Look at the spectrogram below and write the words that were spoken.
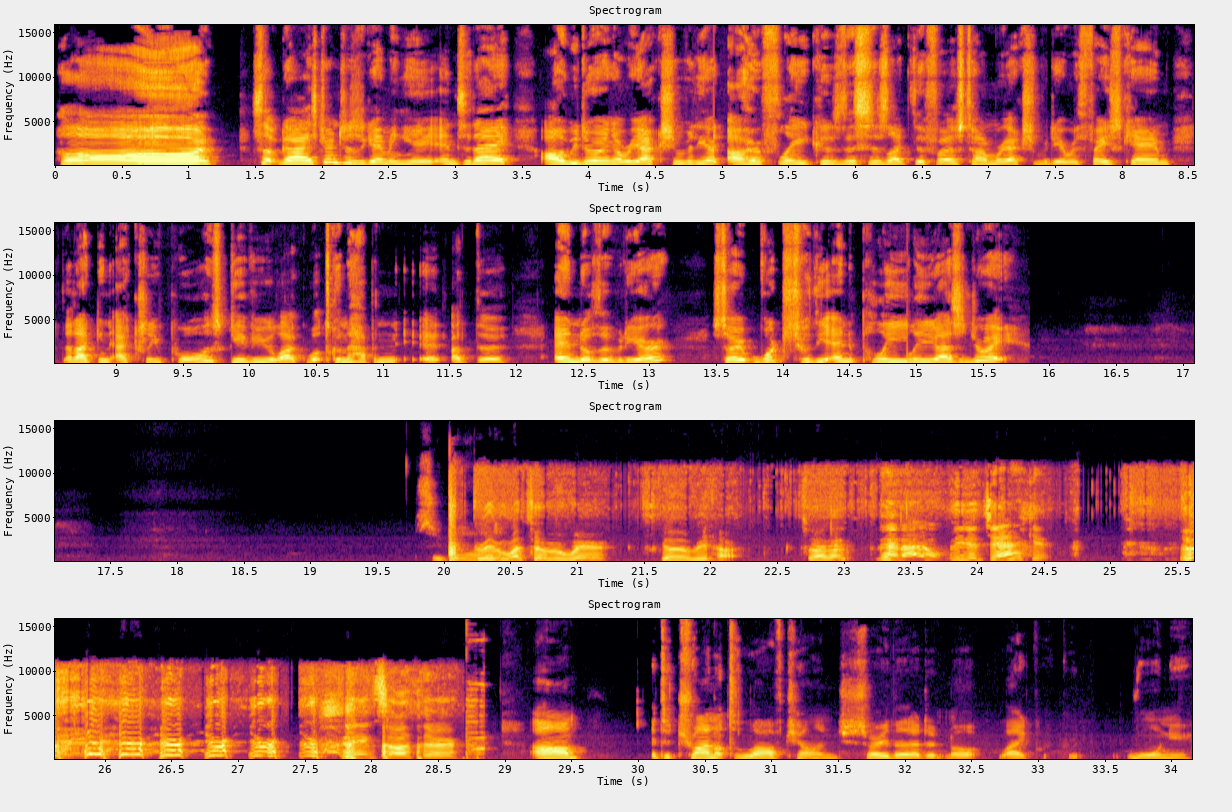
Hello! What's up guys, Strangers Gaming here, and today I'll be doing a reaction video. Uh, hopefully, because this is like the first time reaction video with Facecam, that I can actually pause, give you like what's going to happen at the end of the video. So watch till the end, please, please guys enjoy. Super hard. Pretty much everywhere, it's gonna be hot. Try that? Man, I don't need a jacket. Thanks, Arthur. Um, it's a try not to laugh challenge. Sorry that I did not like warn you.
